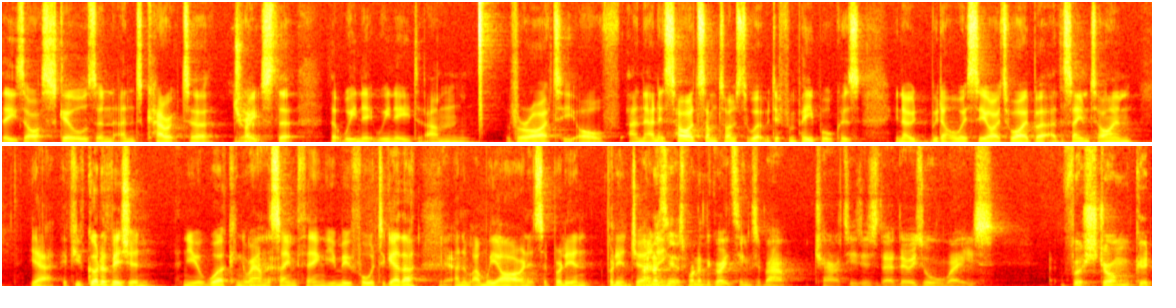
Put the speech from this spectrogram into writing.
these are skills and and character Yeah. traits that that we need we need um, variety of, and and it's hard sometimes to work with different people because you know we don't always see eye to eye, but at the same time, yeah, if you've got a vision and you're working around the same thing, you move forward together, Yeah. and and we are, and it's a brilliant brilliant journey. And I think that's one of the great things about charities is that there is always for a strong, good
